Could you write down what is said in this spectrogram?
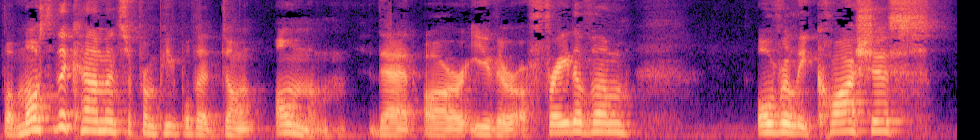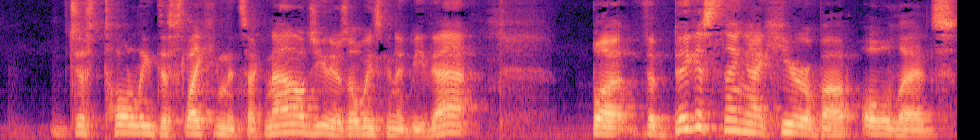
But most of the comments are from people that don't own them, that are either afraid of them, overly cautious, just totally disliking the technology. There's always going to be that. But the biggest thing I hear about OLEDs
